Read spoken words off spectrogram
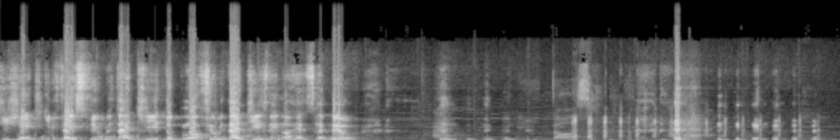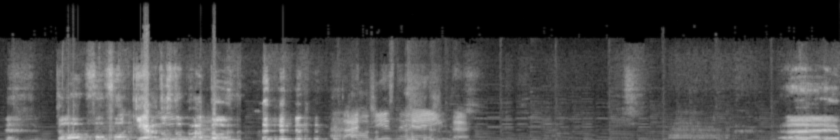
De gente que fez filme da Disney, dublou filme da Disney e não recebeu. Nossa. Tô fofoqueiro dos dubladores. Da Disney ainda? É,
